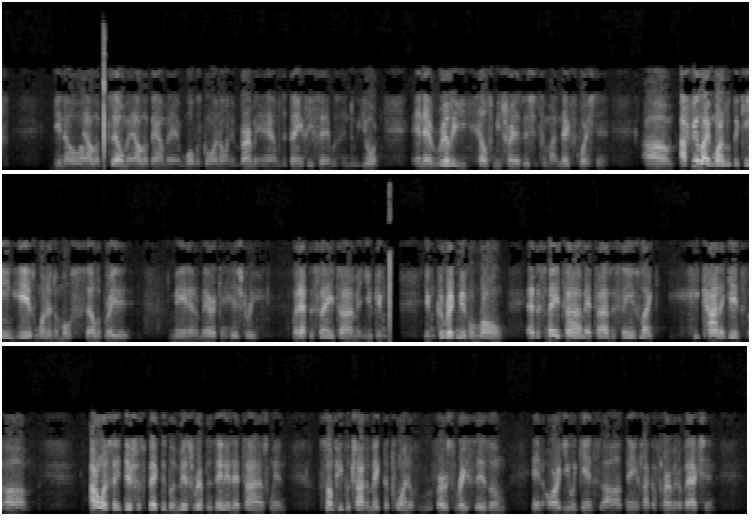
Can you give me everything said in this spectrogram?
you know, Alabama, Selma, Alabama, and what was going on in Birmingham. The things he said was in New York, and that really helps me transition to my next question. Um, I feel like Martin Luther King is one of the most celebrated men in American history, but at the same time, and you can you can correct me if I'm wrong. At the same time, at times it seems like he kind of gets uh, I don't want to say disrespected, but misrepresented at times when some people try to make the point of reverse racism and argue against uh, things like affirmative action,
